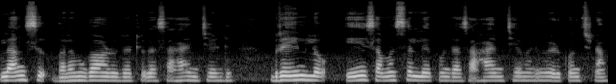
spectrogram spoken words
లంగ్స్ బలంగా ఉండేటట్లుగా సహాయం చేయండి. బ్రెయిన్లో ఏ సమస్యలు లేకుండా సహాయం చేయమని వేడుకొంచున్నాం.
